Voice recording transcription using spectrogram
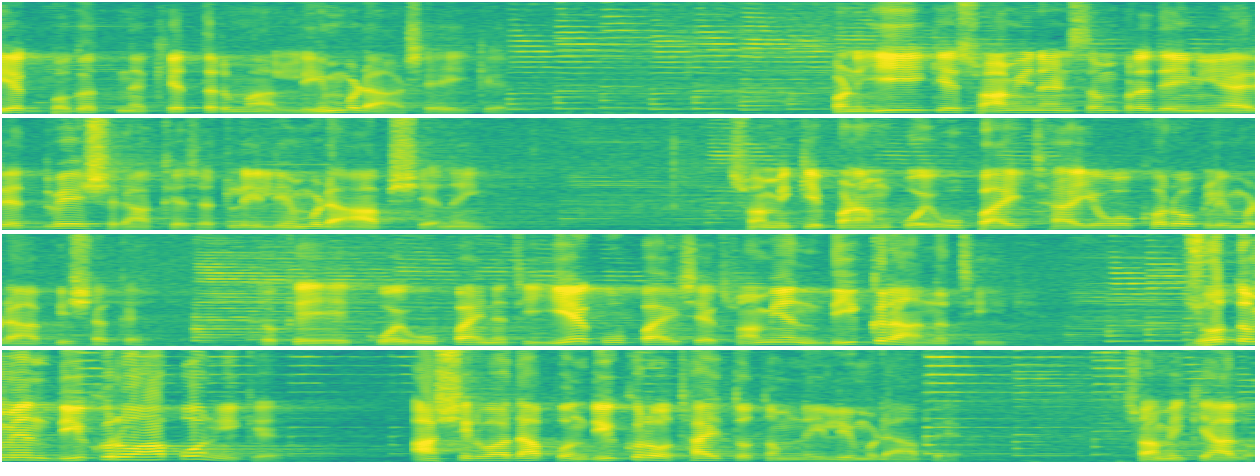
એક ભગતને ખેતરમાં લીમડા છે એ કે. પણ એ કે સ્વામિનારાયણ સંપ્રદાયની હારે દ્વેષ રાખે છે એટલે લીમડા આપશે નહીં. સ્વામી કે પણ આમ કોઈ ઉપાય થાય એવો ખરો કે લીમડા આપી શકે? તો કે કોઈ ઉપાય નથી. એક ઉપાય છે સ્વામી એને દીકરા નથી જો તમે એને દીકરો આપો ને કે, આશીર્વાદ આપો ને દીકરો થાય તો તમને લીમડા આપે. સ્વામી કે હાલો,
